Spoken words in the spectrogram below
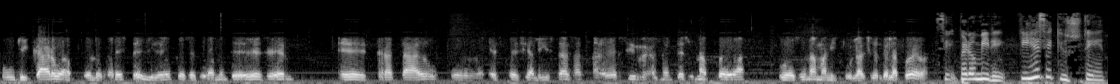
publicar o a colocar este video que seguramente debe ser eh, tratado por especialistas a, ver si realmente es una prueba o es una manipulación de la prueba. Sí, pero mire, fíjese que usted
